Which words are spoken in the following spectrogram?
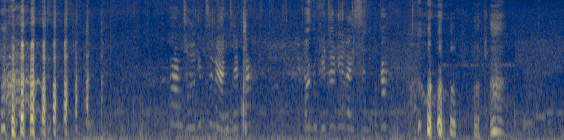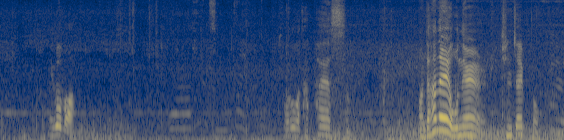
난 저기쯤에 앉을까? 여기 비둘기가 있으니까. 이거 봐. 와 진짜 예뻐. 도로가 다 파였어. 아, 근데 하늘 오늘 진짜 예뻐. 응.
